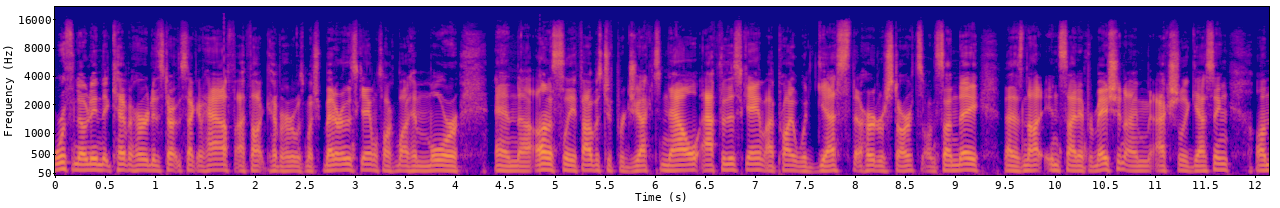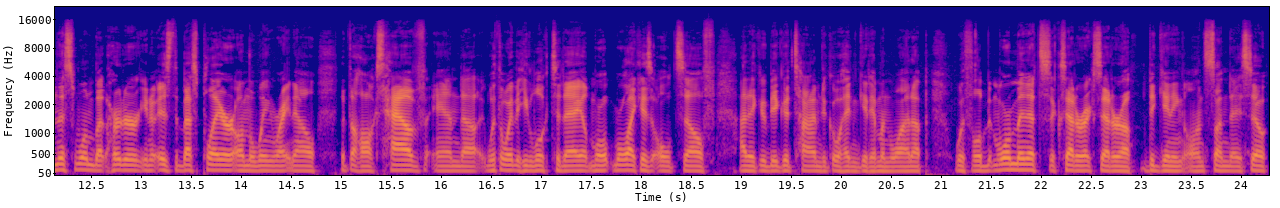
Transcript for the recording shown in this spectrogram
worth noting that Kevin Huerter did start the second half. I thought Kevin Huerter was much better in this game. We'll talk about him more. And uh, honestly, if I was to project now after this game, I probably would guess that Huerter starts on Sunday. That is not inside information. I'm actually guessing on this one, but Huerter, you know, is the best player on the wing right now that the Hawks have. And uh, with the way that he looked today, more, more like his old self, I think it would be a good time to go ahead and get him in the lineup with a little bit more minutes, et cetera, et cetera, beginning on Sunday. So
